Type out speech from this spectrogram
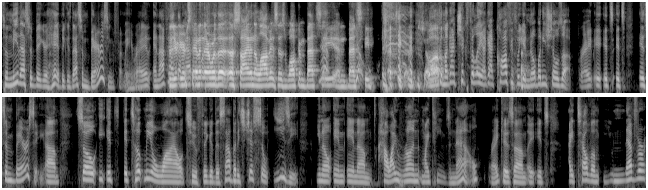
to me, that's a bigger hit because that's embarrassing for me, right? And I've had You're, you're standing there with a, a sign in the lobby that says, welcome Betsy, and Betsy, Betsy doesn't show up. Welcome. I got Chick Fil A. I got coffee for you. Nobody shows up. Right? It, it's it's it's embarrassing. Um, so it it took me a while to figure this out, but it's just so easy. You know, in in um how I run my teams now, right? Because um it's I tell them you never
